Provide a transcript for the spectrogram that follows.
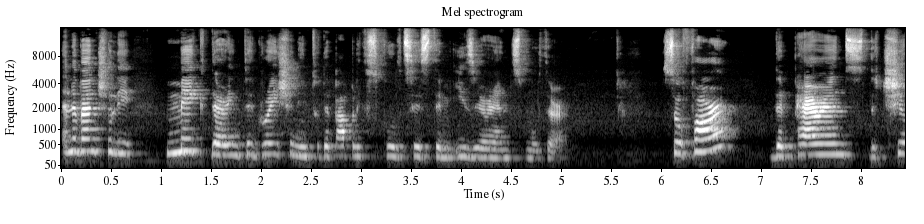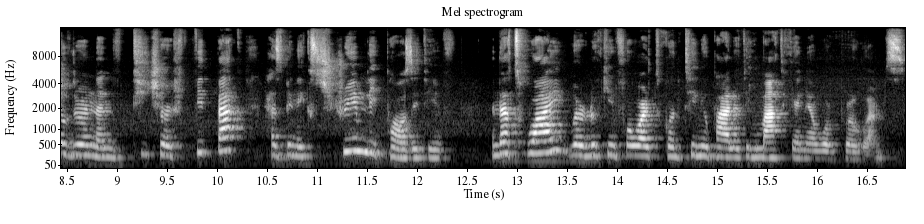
and eventually make their integration into the public school system easier and smoother. So far, the parents, the children, and the teacher feedback has been extremely positive, and that's why we're looking forward to continue piloting Mathika in our programs.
